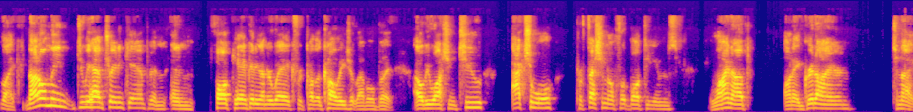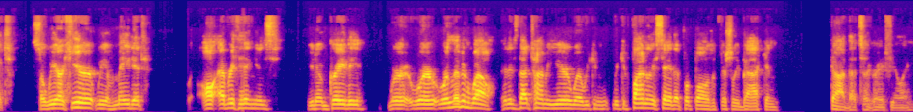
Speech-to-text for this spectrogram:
Like, not only do we have training camp and and fall camp getting underway for the collegiate level, but I will be watching two actual professional football teams line up on a gridiron tonight. So we are here. We have made it. All everything is, you know, gravy. We're we're we're living well. It is that time of year where we can we can finally say that football is officially back, and God, that's a great feeling.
